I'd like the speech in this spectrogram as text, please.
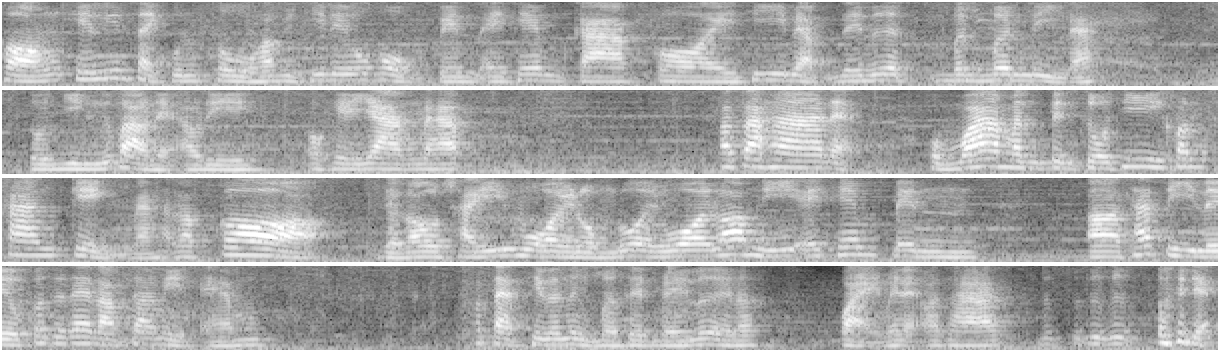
ของเคลลินใส่กุนซูครับอยู่ที่เลเวล6เป็นไอเทมกากอยที่แบบได้เลือดเบิ้ลๆไปอีกนะโดนยิงหรือเปล่าเนี่ยเอาดีโอเคยังนะครับอาซาฮาเนี่ยผมว่ามันเป็นตัวที่ค่อนข้างเก่งนะ แล้วก็เดี๋ยวเราใช้วอยลงด้วย วอยรอบนี้ไอเทมเป็นเอ่อถ้าตีเร็วก็จะได้รับดาเมจแอมก็แตะทีละหนึ่งเปอร์เซ็นต์ไปเรื่อยเนาะไหวไหมเนี่ยมาทาตึ๊ดๆๆเอ้ยเนี่ย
